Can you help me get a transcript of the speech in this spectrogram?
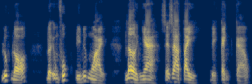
lúc đó đợi ông Phúc đi nước ngoài là ở nhà sẽ ra tay để cảnh cáo.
